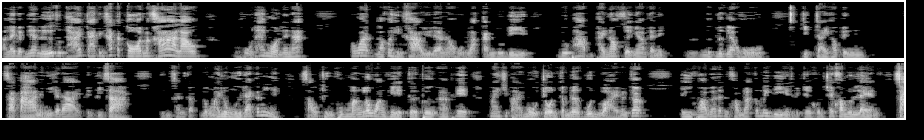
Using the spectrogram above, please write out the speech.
อะไรแบบนี้หรือสุดท้ายกลายเป็นฆาตกรมาฆ่าเราโอ้โหได้หมดเลยนะ เพราะว่าเราก็เห็นข่าวอยู่แล้วนะโอ้โหรักกันดูดี ดูภาพภายนอกสวยงามแต่ในลึกๆแล้วโอ้โหจิตใจเขาเป็นซาตานอย่างนี้ก็ได้ เป็นปีศาจถึงขั้นกับลงไม้ลงมือได้ก็นี่ไงเสาถึงภูมิมังระวังเหตุเกิดเพลิงอาเพศ ไม่ชิบหายหมู่โจรกำเริบวุ่นวาย มันก็ตีความว่าถ้าเป็นความรักก็ไม่ดีไงจะไปเจอคนใช้ความรุนแรงซา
